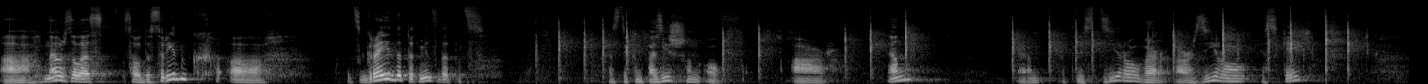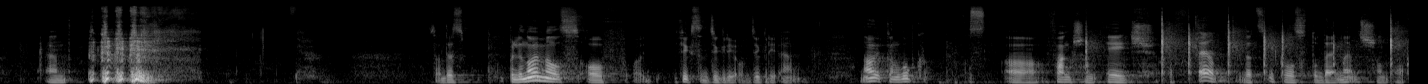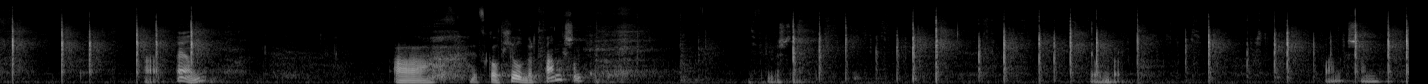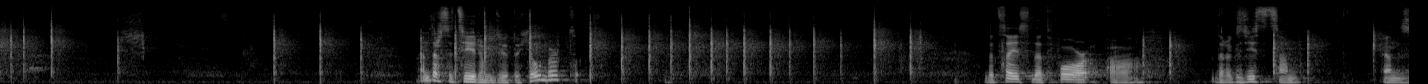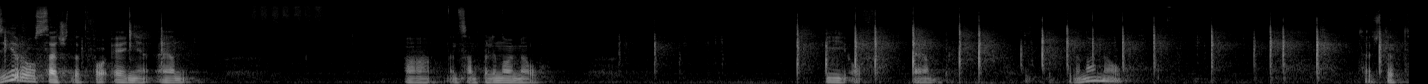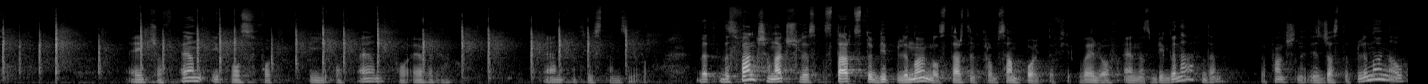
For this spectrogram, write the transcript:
Uh, nevertheless, so this ring, uh, it's graded. It means that it has the composition of Rn and at least 0, where R0 is k. And so this polynomials of fixed degree of degree n. Now you can look uh, function h of n that's equals to dimension of uh, n. Uh, it's called Hilbert function. Hilbert function. And there's a theorem due to Hilbert. That says that for uh, there exists some n0 such that for any n uh, and some polynomial p of Um, n polynomial such that h of n equals for p of n for every n at least n0. That this function actually starts to be polynomial starting from some point of view. Value of n is big enough, then the function is just a polynomial.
